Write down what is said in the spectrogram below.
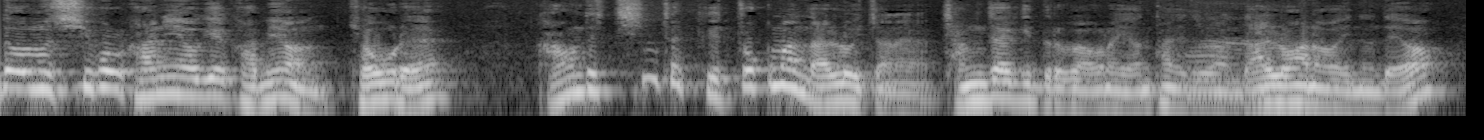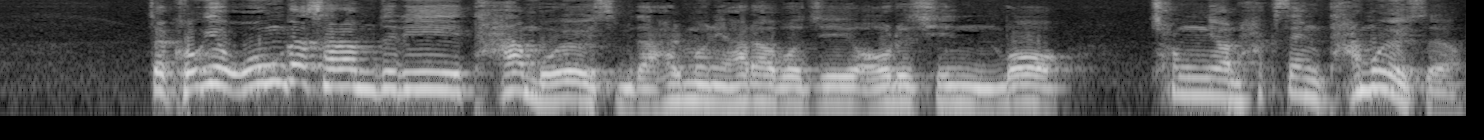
근데 어느 시골 간이역에 가면 겨울에 가운데 진짜 그 조그만 난로 있잖아요. 장작이 들어가거나 연탄이 들어가는 난로 하나가 있는데요. 자, 거기에 온갖 사람들이 다 모여 있습니다. 할머니, 할아버지, 어르신, 뭐, 청년, 학생 다 모여 있어요.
